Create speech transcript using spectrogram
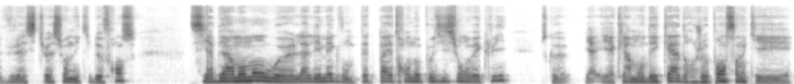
vu la situation en équipe de France, s'il y a bien un moment où euh, là, les mecs vont peut-être pas être en opposition avec lui, parce qu'il y, y, a clairement des cadres, je pense, hein, qui est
